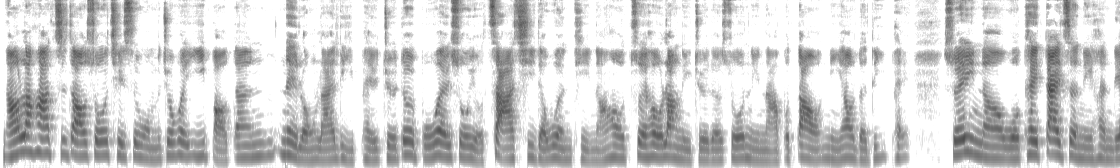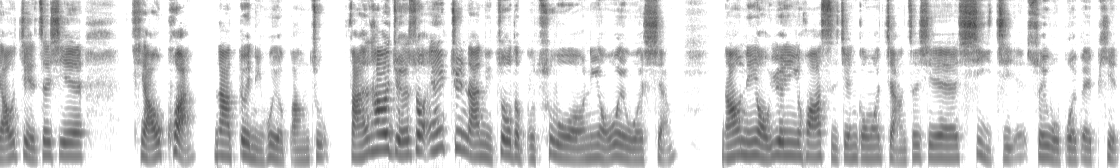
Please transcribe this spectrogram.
然后让他知道说，其实我们就会依保单内容来理赔，绝对不会说有诈欺的问题，然后最后让你觉得说你拿不到你要的理赔。所以呢，我可以带着你很了解这些条款，那对你会有帮助。反而他会觉得说，哎，俊男你做的不错哦，你有为我想。然后你有愿意花时间跟我讲这些细节，所以我不会被骗，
